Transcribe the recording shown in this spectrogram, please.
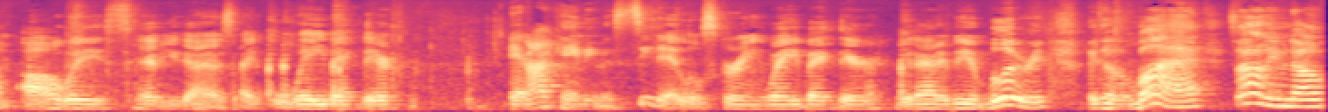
I'm always have you guys like way back there. And I can't even see that little screen way back there without it being blurry because I'm blind. So I don't even know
